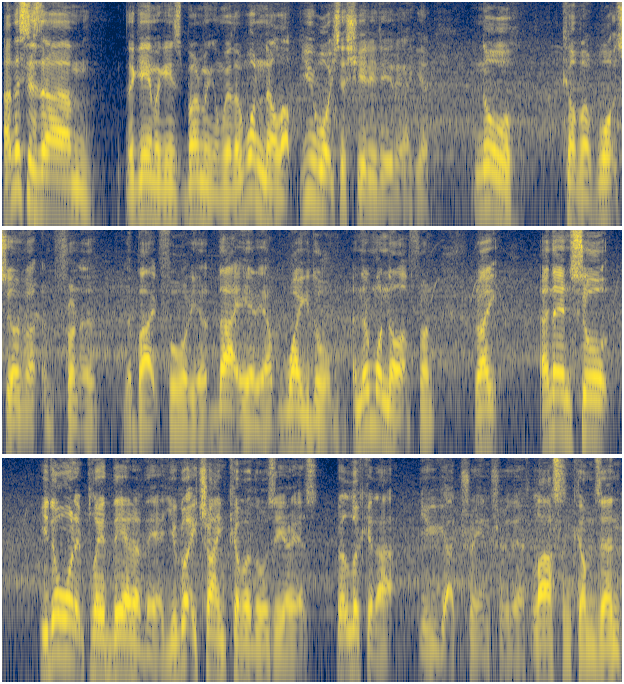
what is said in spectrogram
And this is um, the game against Birmingham where they're 1 0 up. You watch the shaded area here. No cover whatsoever in front of the back four here. That area wide open. And then 1 0 up front, right? And then so you don't want it played there or there. You've got to try and cover those areas. But look at that. You get a train through there. Larsson comes in,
